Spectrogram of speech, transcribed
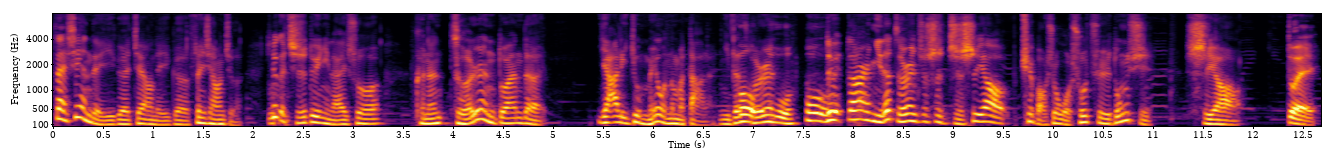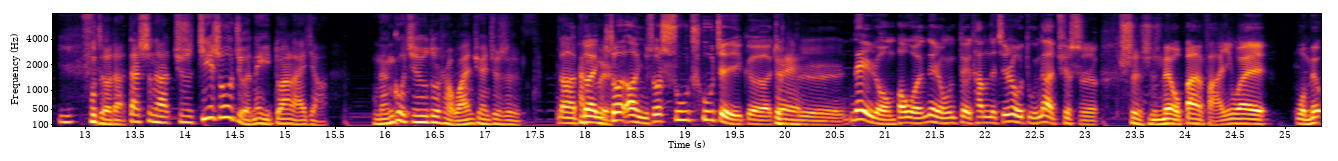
在线的一个这样的一个分享者，这个其实对你来说，可能责任端的压力就没有那么大了。你的责任，哦哦，对，当然你的责任就是只是要确保说我说出去的东西是要对。一负责的，但是呢，就是接收者那一端来讲，能够接收多少，完全就是那对你说哦，你说输出这一个就是内容，包括内容对他们的接受度，那确实是是没有办法，因为我没有，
